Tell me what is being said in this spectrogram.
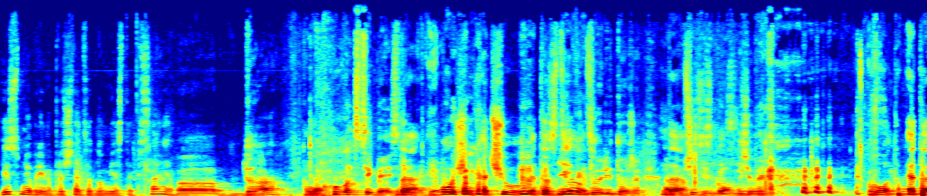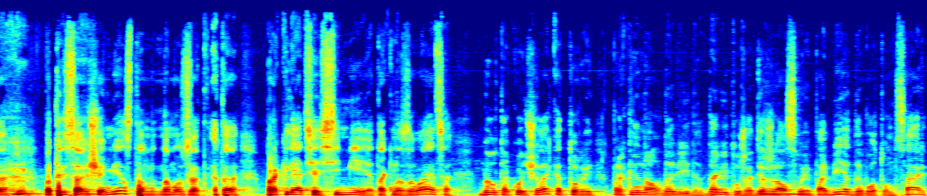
Есть у меня время прочитать одно место Писания? А, да. да, у вас всегда есть да. время. очень хочу это сделать. И Виктории тоже. Да. Общитесь, главный человек. Вот, это потрясающее место, на мой взгляд. Это проклятие Семея, так называется. Был такой человек, который проклинал Давида. Давид уже одержал свои победы, вот он царь,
